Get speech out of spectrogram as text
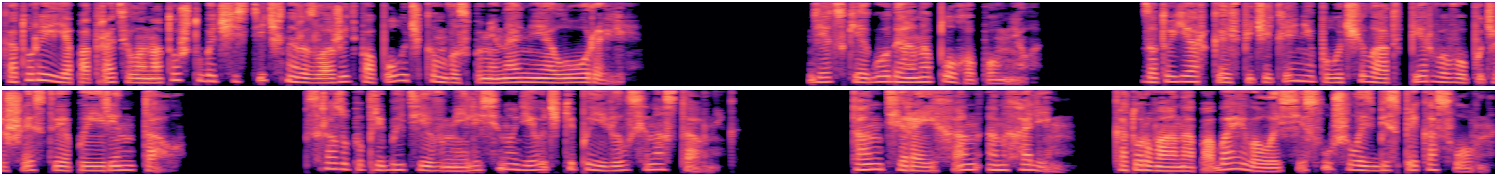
которые я потратила на то, чтобы частично разложить по полочкам воспоминания Лаурели. Детские годы она плохо помнила. Зато яркое впечатление получила от первого путешествия по Иренталу. Сразу по прибытии в Мелисин у девочки появился наставник. Тан Тирайхан Анхалим, которого она побаивалась и слушалась беспрекословно.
